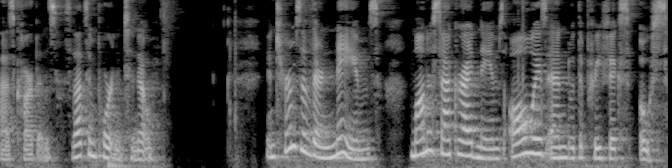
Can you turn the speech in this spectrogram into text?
as carbons. So that's important to know. In terms of their names, monosaccharide names always end with the prefix "-ose".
